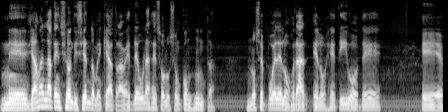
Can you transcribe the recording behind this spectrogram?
me llaman la atención diciéndome que a través de una resolución conjunta no se puede lograr el objetivo de eh,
